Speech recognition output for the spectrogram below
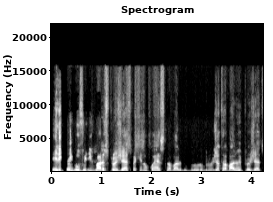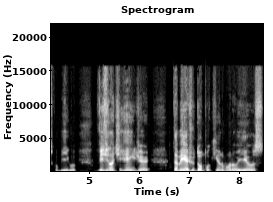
Ele está envolvido em vários projetos. Para quem não conhece o trabalho do Bruno, o Bruno já trabalhou em projetos comigo, Vigilante Ranger, também ajudou um pouquinho no Mono Wheels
